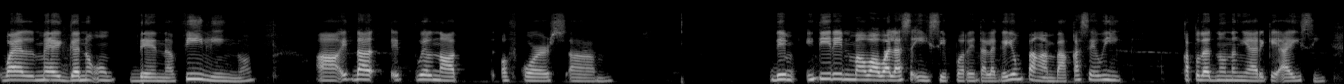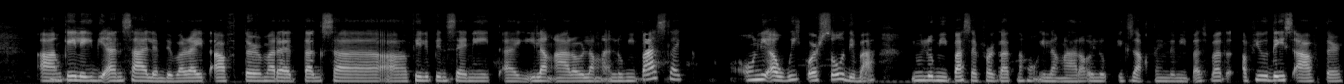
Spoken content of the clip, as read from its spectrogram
while may ganoong din na feeling, no? Uh, it it will not of course um di, hindi rin mawawala sa isip mo rin talaga yung pangamba kasi we katulad nung nangyari kay IC um, kay Lady Ann Salem, 'di ba? Right after maretag sa uh, Philippine Senate ay ilang araw lang ang lumipas, like only a week or so, 'di ba? Yung lumipas, I forgot na kung ilang araw exact yung lumipas, but a few days after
